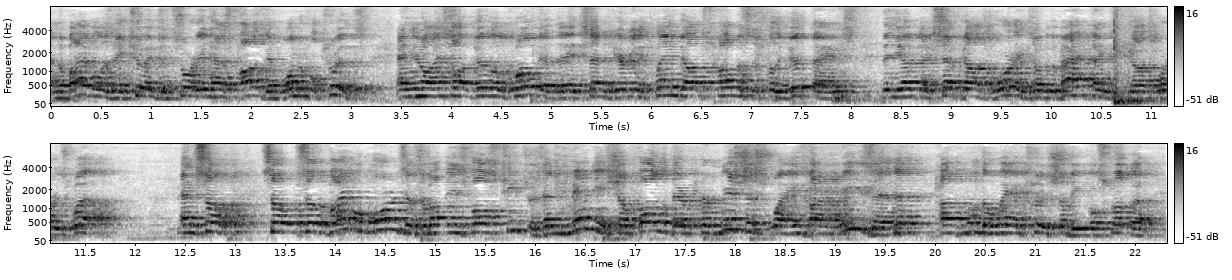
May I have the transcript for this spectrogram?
And the Bible is a two-edged sword. It has positive, wonderful truths. And you know, I saw a good little quote there that it said, if you're going to claim God's promises for the good things, then you have to accept God's warnings over the bad things in God's word as well. And so, so, so the Bible warns us about these false teachers, and many shall follow their pernicious ways by reason of whom the way of truth shall be evil spoken.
